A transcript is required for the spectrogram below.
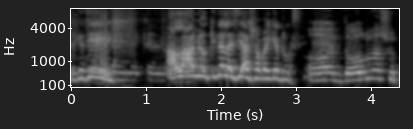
দেখেছিস? আল্লাহ আমিও কিনে লাইছি আর সবাইকে ঢুকছি। শুট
